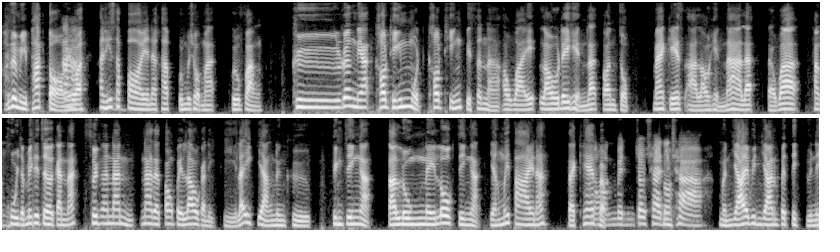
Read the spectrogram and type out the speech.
ขาจะมีภาคต่อไหมวะ อันนี้สปอยนะครับ คุณผู้ชมฮะคุณผู้ฟัง คือเรื่องเนี้ยเขาทิ้งหมุดเขาทิ้งปริศนาเอาไว้ เราได้เห็นแล้วตอนจบแม่เกสอ่าเราเห็นหน้าแล้ว แต่ว่าทางคู่ยังไม่ได้เจอกันนะ ซึ่งอันนั้นน่าจะต้องไปเล่ากันอีกที และอีกอย่างหนึ่งคือ จริง ๆ อะตาลุงในโลกจริงอะ ยังไม่ตายนะ แต่แค่นแบอบนเป็นเจ้าชายนิทราเหมือนย้ายวิญญาณไปติดอยู่ใน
